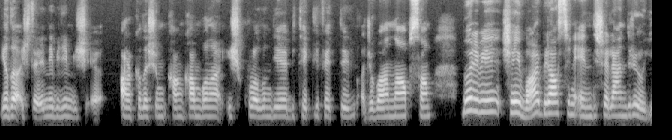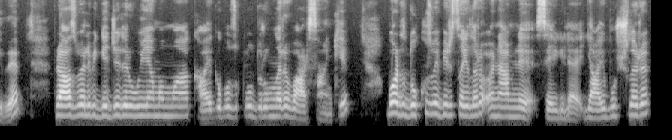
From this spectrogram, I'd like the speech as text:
Ya da işte ne bileyim iş, e, arkadaşım, kankam bana iş kuralım diye bir teklif etti. Acaba ne yapsam? Böyle bir şey var. Biraz seni endişelendiriyor gibi. Biraz böyle bir geceleri uyuyamama, kaygı bozukluğu durumları var sanki. Bu arada 9 ve 1 sayıları önemli sevgili yay burçları.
